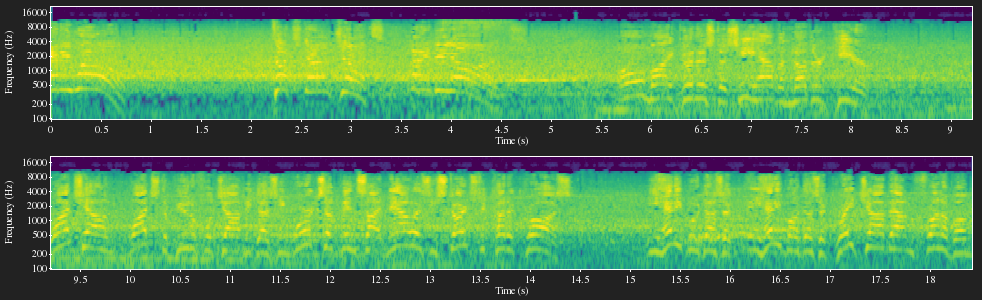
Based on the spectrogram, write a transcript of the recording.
And he will. Touchdown Jets. 90 yards. Oh my goodness, does he have another gear? Watch how, watch the beautiful job he does. He works up inside. Now as he starts to cut across, Ihedigbo does a Ihedigbo does a great job out in front of him.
